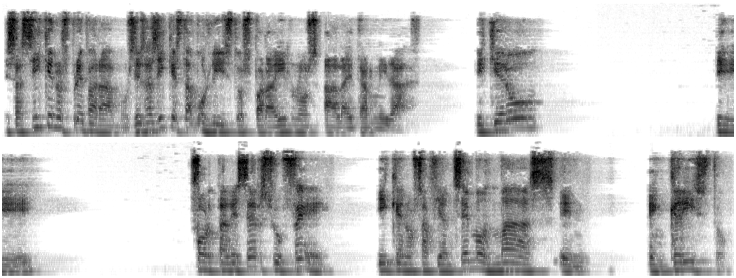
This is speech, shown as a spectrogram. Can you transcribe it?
Es así que nos preparamos, es así que estamos listos para irnos a la eternidad. Y quiero eh, fortalecer su fe y que nos afiancemos más en, en Cristo,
